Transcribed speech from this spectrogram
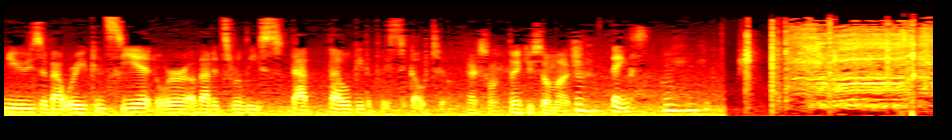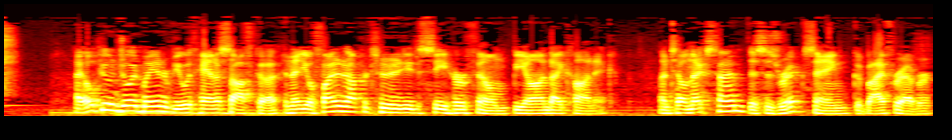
news about where you can see it or about its release, that that'll be the place to go to. Excellent. Thank you so much. Thanks. I hope you enjoyed my interview with Hannah Sofka and that you'll find an opportunity to see her film Beyond Iconic. Until next time, this is Rick saying goodbye forever.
